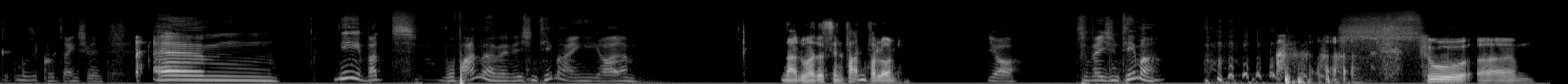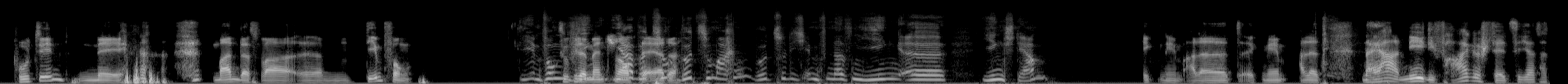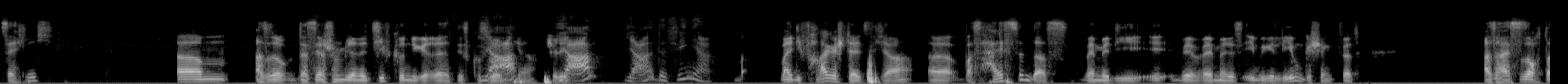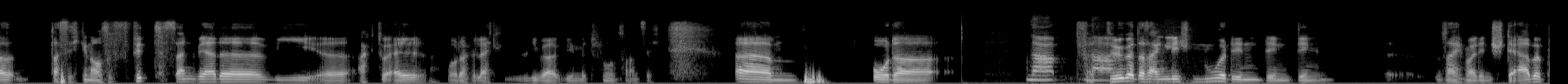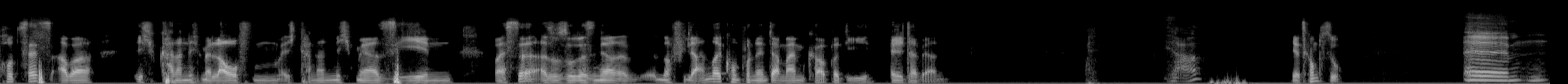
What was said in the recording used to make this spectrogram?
das muss ich kurz einstellen. Ähm, Nee, was, wo waren wir? Bei welchem Thema eigentlich gerade? Na, du hattest den Faden verloren. Ja. Zu welchem Thema? Zu ähm, Putin? Nee. Mann, das war ähm, die Impfung. Die Impfung? Zu viele Menschen ja, auf der Erde. Du, würdest du machen? Würdest du dich impfen lassen, Ying, äh, Ying sterben? Ich nehme alles, ich nehme alles. Naja, nee, die Frage stellt sich ja tatsächlich, ähm, also, das ist ja schon wieder eine tiefgründigere Diskussion ja, hier. Ja, ja, deswegen ja. Weil die Frage stellt sich ja, äh, was heißt denn das, wenn mir die, wenn mir das ewige Leben geschenkt wird? Also heißt es auch, da, dass ich genauso fit sein werde wie äh, aktuell oder vielleicht lieber wie mit 25? Ähm, oder na, verzögert na. das eigentlich nur den, den, den, sag ich mal, den Sterbeprozess, aber ich kann dann nicht mehr laufen, ich kann dann nicht mehr sehen, weißt du? Also so, da sind ja noch viele andere Komponente an meinem Körper, die älter werden. Ja. Jetzt kommst du. Ähm,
